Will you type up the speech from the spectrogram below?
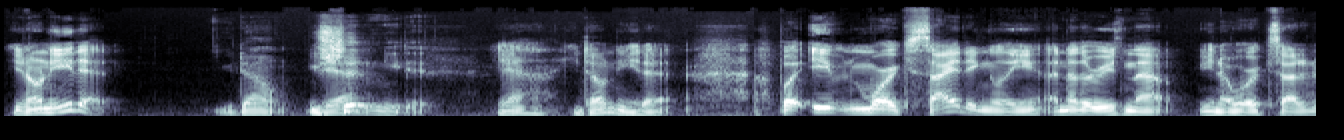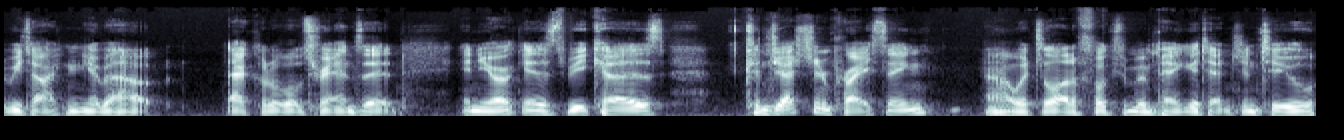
you don't need it. You don't. You yeah. shouldn't need it. Yeah, you don't need it. But even more excitingly, another reason that you know we're excited to be talking about equitable transit in New York is because congestion pricing, uh, which a lot of folks have been paying attention to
